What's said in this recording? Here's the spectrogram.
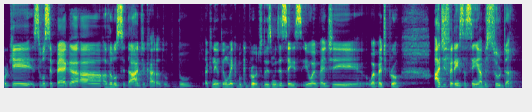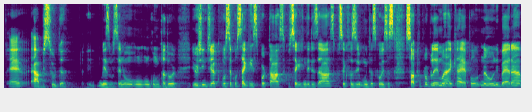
Porque se você pega a, a velocidade, cara, do, do, É que nem eu tenho um MacBook Pro de 2016 e o iPad, o iPad Pro. A diferença, assim, é absurda. É, é absurda. Mesmo sendo um, um, computador. E hoje em dia você consegue exportar, você consegue renderizar, você consegue fazer muitas coisas. Só que o problema é que a Apple não libera.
